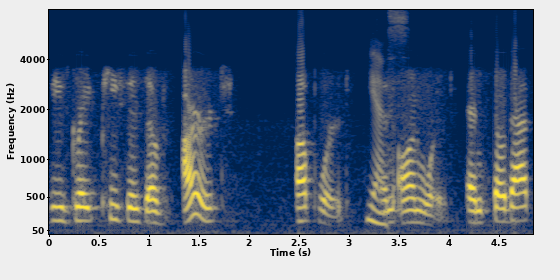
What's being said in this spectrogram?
these great pieces of art upward Yes. and onward. And so that's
